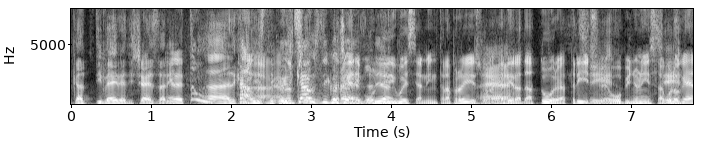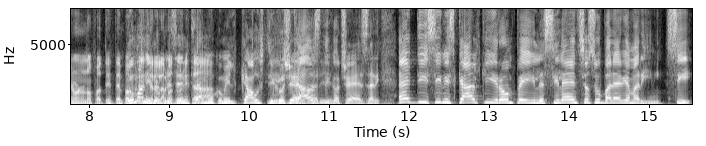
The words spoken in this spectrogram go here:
cattiveria di Cesari? Eh, tum, Eh, caustico, il caustico. Cesari. Molti eh. di questi hanno intrapreso la Eh. carriera da attore, attrice Sì. o opinionista, Sì. quello che è, non hanno fatto in tempo Domani a lo prendere la presentiamo maturità. come il caustico il Cesari. caustico Cesari. Eddie Siniscalchi rompe il silenzio su Valeria Marini. Sì,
